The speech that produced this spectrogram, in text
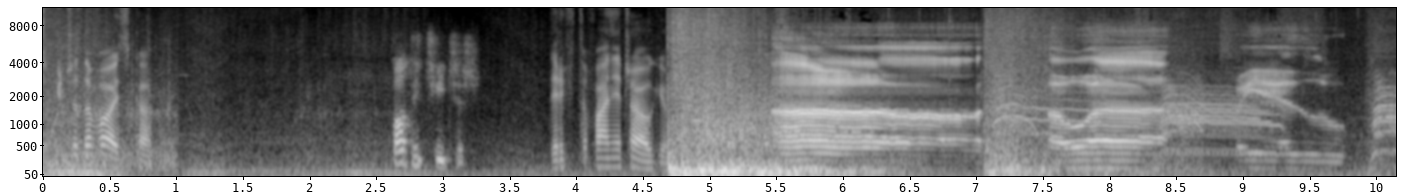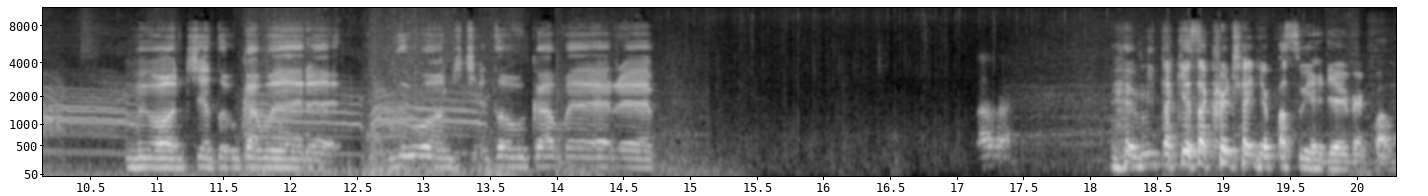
ćwiczę do wojska. Co ty ćwiczysz? Driftowanie czołgiem. Aaaa, ała, o Jezu. Wyłączcie tą kamerę. Wyłączcie tą kamerę. Dobra. Mi takie zakończenie pasuje, nie wiem jak wam.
